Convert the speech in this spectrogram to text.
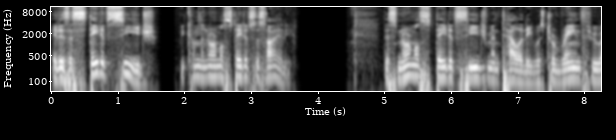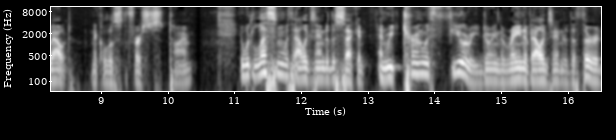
It is a state of siege become the normal state of society. This normal state of siege mentality was to reign throughout Nicholas I's time. It would lessen with Alexander II and return with fury during the reign of Alexander III,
